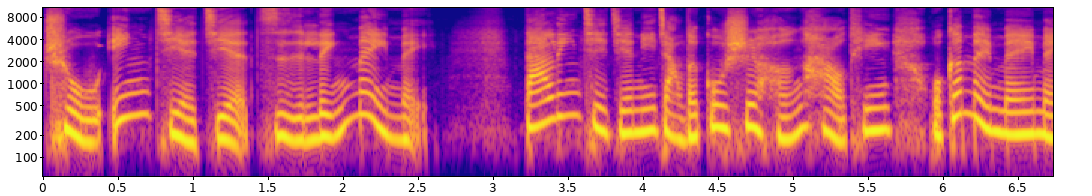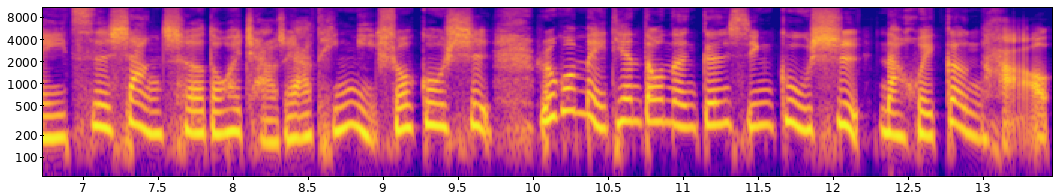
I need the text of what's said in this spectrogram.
楚英姐姐、紫玲妹妹。达玲姐姐，你讲的故事很好听。我跟妹妹每一次上车都会吵着要听你说故事。如果每天都能更新故事，那会更好。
